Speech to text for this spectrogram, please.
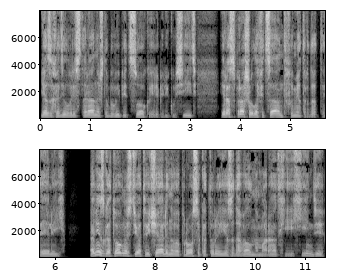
Я заходил в рестораны, чтобы выпить сока или перекусить, и расспрашивал официантов и метрдотелей. Они с готовностью отвечали на вопросы, которые я задавал на маратхи и хинди,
